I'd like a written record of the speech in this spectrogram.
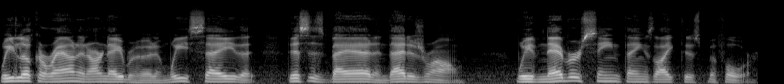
We look around in our neighborhood and we say that this is bad and that is wrong. We've never seen things like this before.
